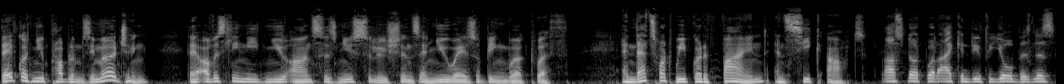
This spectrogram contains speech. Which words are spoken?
They've got new problems emerging. They obviously need new answers, new solutions, and new ways of being worked with. And that's what we've got to find and seek out. Ask not what I can do for your business,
